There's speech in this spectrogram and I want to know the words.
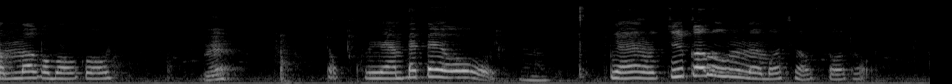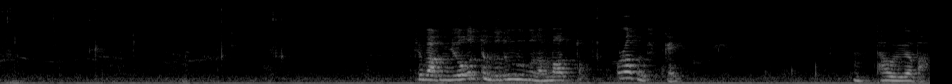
안 먹어 먹어. 왜? 그냥 빼빼로 응. 그냥 찍어 먹으면 맛이 없어서. 줘봐 그럼 요거트 묻은 부분 엄마가 또 풀어서 줄게 응, 다 올려봐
